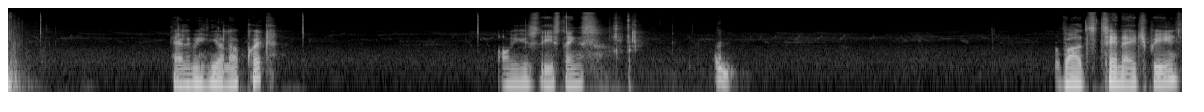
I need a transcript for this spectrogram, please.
Okay, let me heal up quick. I'll use these things. Provides 10 HP.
